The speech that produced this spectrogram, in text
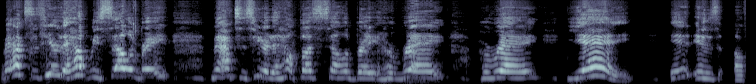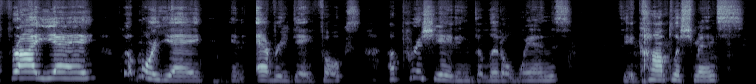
Max is here to help me celebrate. Max is here to help us celebrate. Hooray, hooray, yay. It is a fry yay. Put more yay in every day, folks. Appreciating the little wins, the accomplishments,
